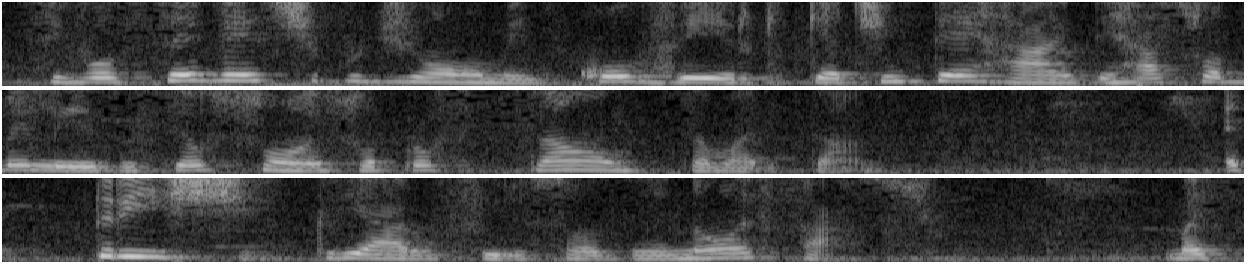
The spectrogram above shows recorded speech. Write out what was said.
Se você vê esse tipo de homem coveiro que quer te enterrar, enterrar sua beleza, seu sonho, sua profissão, samaritano, é triste criar um filho sozinho, não é fácil. Mas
